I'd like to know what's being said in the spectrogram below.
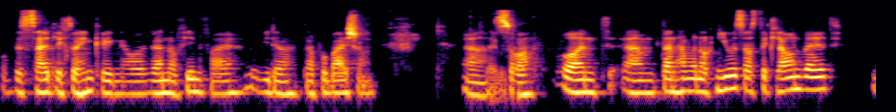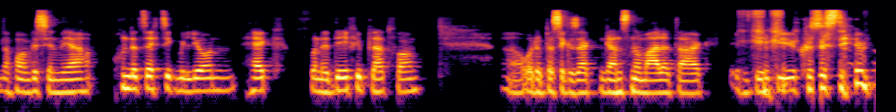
ob wir es zeitlich so hinkriegen. Aber wir werden auf jeden Fall wieder da vorbeischauen. Ja, so. Und ähm, dann haben wir noch News aus der Clown-Welt. Nochmal ein bisschen mehr. 160 Millionen Hack von der DeFi-Plattform. Äh, oder besser gesagt, ein ganz normaler Tag im DeFi-Ökosystem.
